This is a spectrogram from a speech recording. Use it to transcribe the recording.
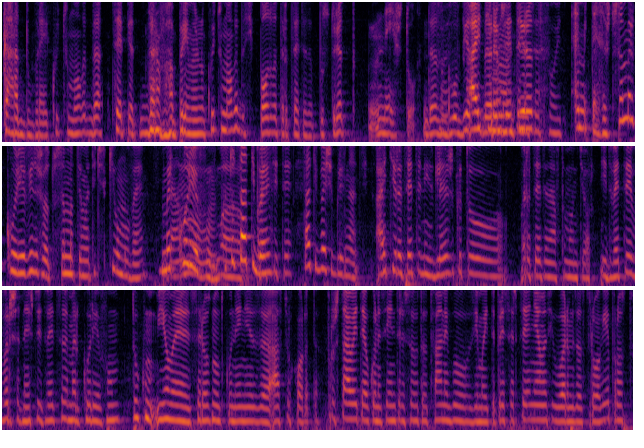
карат добре, които могат да цепят дърва, примерно, които могат да си ползват ръцете, да построят нещо, да сглобят, Ай, да ремонтират. Еми, те също са меркуриеви, защото са математически умове. Меркуриев да, ум, като тати бе. Пръстите. Тати беше близнаци. Ай, ти ръцете не изглеждат като ръцете на автомонтьор. И двете вършат нещо, и двете са Меркуриев ум. Тук имаме сериозно отклонение за астрохората. Прощавайте, ако не се интересувате от това, не го взимайте при сърце. Няма да си говорим за астрология, просто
